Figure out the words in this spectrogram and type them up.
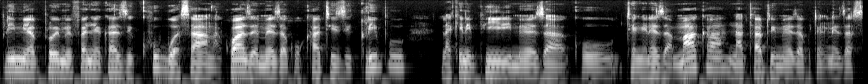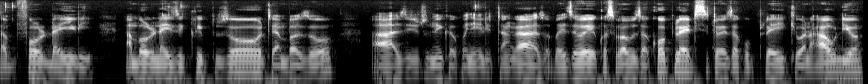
premiere pro imefanya kazi kubwa sana. Kwanza imeweza kukati hizi klipu lakini pili imeweza kutengeneza maka na tatu imeweza kutengeneza subfolder hili ambalo lina hizi clip zote ambazo uh, zilitumika kwenye ili tangazo. By the way kwa sababu za copyright sitaweza kuplay ikiwa na audio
